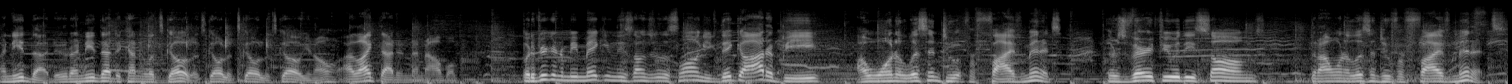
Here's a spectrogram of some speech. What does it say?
I need that, dude. I need that to kind of let's go, let's go, let's go, let's go. You know, I like that in an album. But if you're gonna be making these songs this long, you, they gotta be. I want to listen to it for five minutes. There's very few of these songs that I want to listen to for five minutes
